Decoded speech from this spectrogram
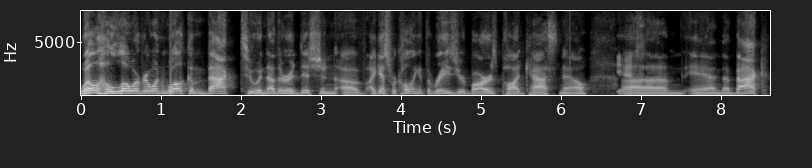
Well, hello everyone. Welcome back to another edition of I guess we're calling it the Raise Your Bars podcast now. Yes. Um, and I'm back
